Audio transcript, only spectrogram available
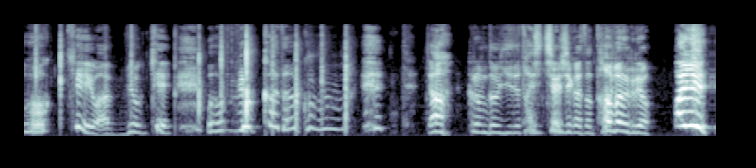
오케이 완벽해. 완벽하다고. 자, 그럼 너 이제 다시 지하실 가서 다음번에 그려. 빨리!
